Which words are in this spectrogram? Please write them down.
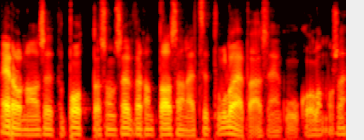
Erona on se, että Pottas on sen verran tasan, että se tulee pääseen Q3.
